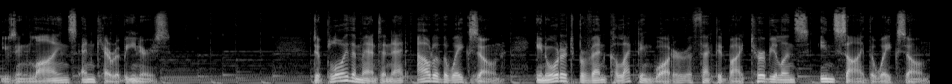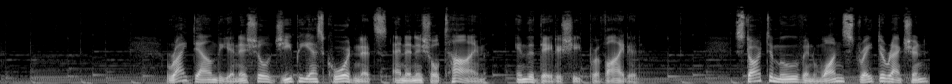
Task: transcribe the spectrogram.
using lines and carabiners. Deploy the MantaNet out of the wake zone in order to prevent collecting water affected by turbulence inside the wake zone. Write down the initial GPS coordinates and initial time in the datasheet provided. Start to move in one straight direction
